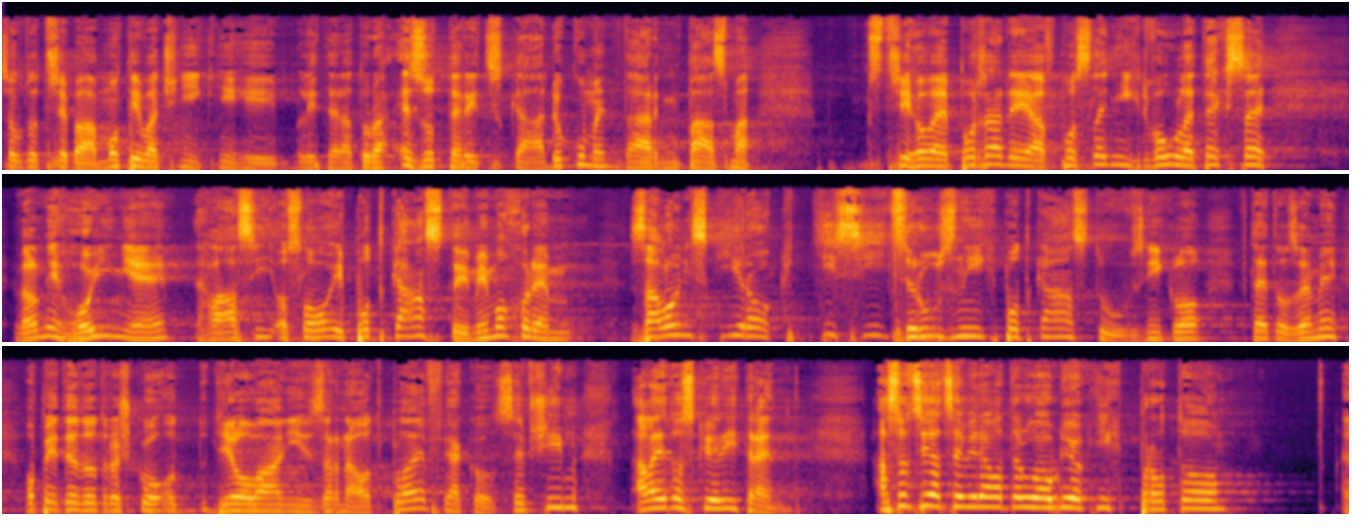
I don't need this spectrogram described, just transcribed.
Jsou to třeba motivační knihy, literatura ezoterická, dokumentární pásma, střihové pořady a v posledních dvou letech se velmi hojně hlásí o slovo i podcasty. Mimochodem, za loňský rok tisíc různých podcastů vzniklo v této zemi. Opět je to trošku oddělování zrna od plev, jako se vším, ale je to skvělý trend. Asociace vydavatelů audioknih proto eh,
